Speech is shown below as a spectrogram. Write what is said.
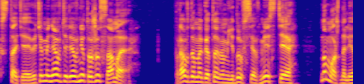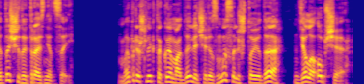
Кстати, ведь у меня в деревне то же самое. Правда, мы готовим еду все вместе, но можно ли это считать разницей? Мы пришли к такой модели через мысль, что еда – дело общее.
